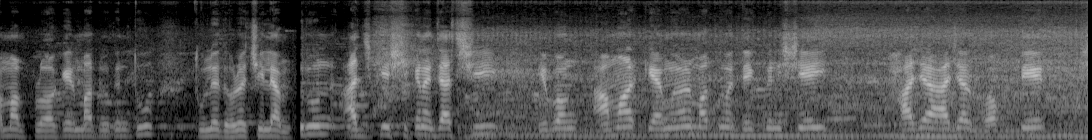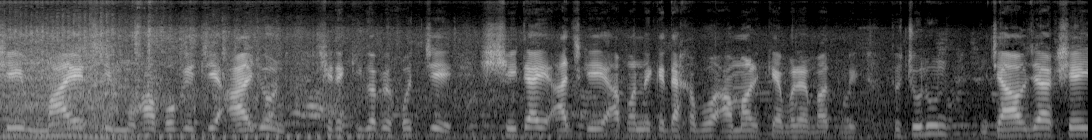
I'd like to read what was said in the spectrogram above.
আমার ব্লগের মাধ্যমে কিন্তু তুলে ধরেছিলাম। ধরুন আজকে সেখানে যাচ্ছি এবং আমার ক্যামেরার মাধ্যমে দেখবেন সেই হাজার হাজার ভক্তের সেই মায়ের সেই মহাভোগের যে আয়োজন, সেটা কীভাবে হচ্ছে, সেটাই আজকে আপনাদেরকে দেখাবো আমার ক্যামেরার মাধ্যমে। তো চলুন যাও যাক সেই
